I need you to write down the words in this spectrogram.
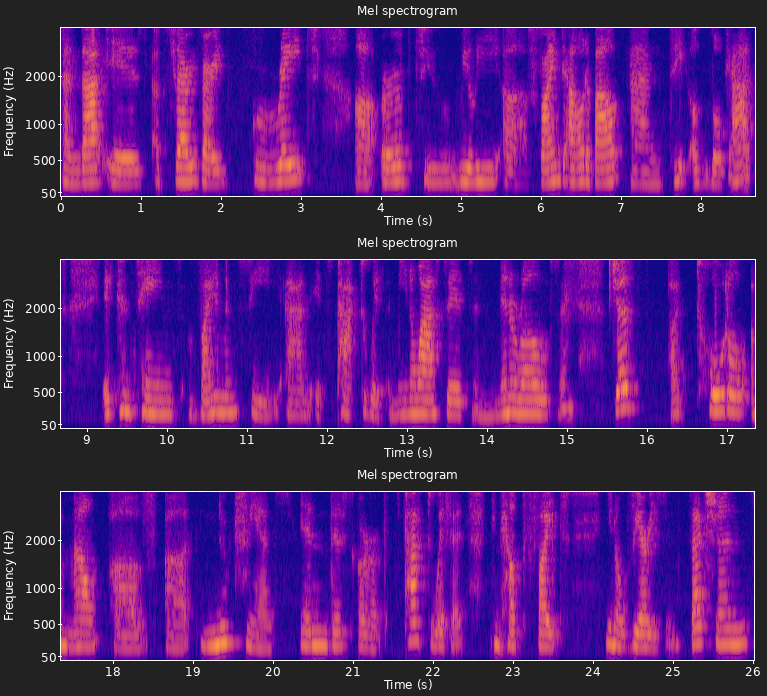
and that is a very, very great uh, herb to really uh, find out about and take a look at. It contains vitamin C and it's packed with amino acids and minerals and just a total amount of uh, nutrients in this herb. It's packed with it. it can help fight you know, various infections.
